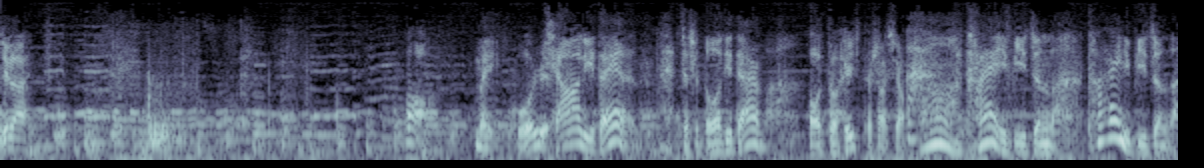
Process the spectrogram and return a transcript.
进来。哦，美国人。查理·戴恩，这是多迪·戴尔吗？奥特·黑斯特少校。啊，太逼真了，太逼真了。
